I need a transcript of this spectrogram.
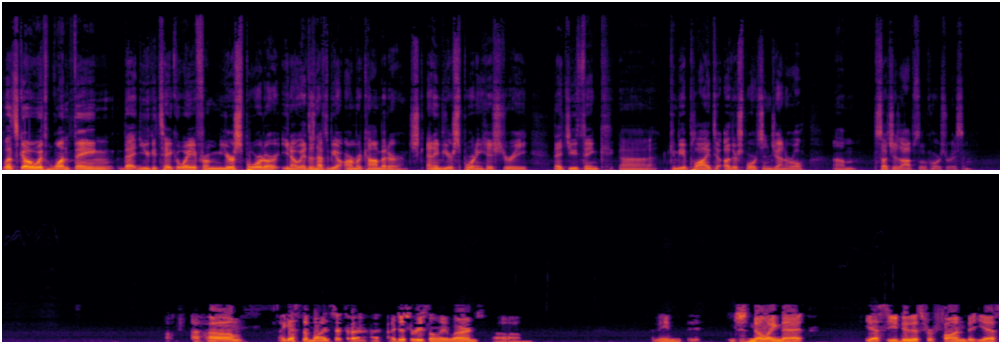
let's go with one thing that you could take away from your sport, or you know, it doesn't have to be armored combat or just any of your sporting history that you think uh, can be applied to other sports in general, um, such as obstacle course racing. Um, I guess the mindset that I, I just recently learned. Um, I mean, just knowing that yes, you do this for fun, but yes,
